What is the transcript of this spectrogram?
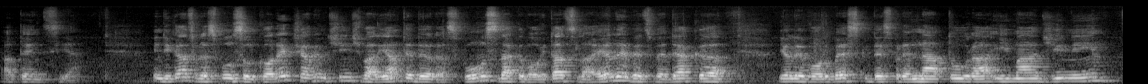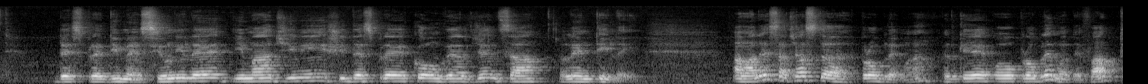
Atenție! Indicați răspunsul corect și avem 5 variante de răspuns. Dacă vă uitați la ele, veți vedea că ele vorbesc despre natura imaginii, despre dimensiunile imaginii și despre convergența lentilei. Am ales această problemă, pentru că e o problemă, de fapt,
